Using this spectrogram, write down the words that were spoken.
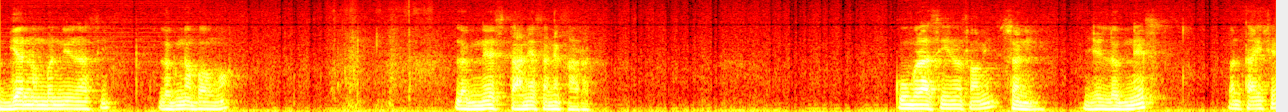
અગિયાર નંબરની રાશિ લગ્ન ભાવમાં લગ્નેશ સ્થાનેશ અને કારક. કુંભ રાશિનો સ્વામી શનિ, જે લગ્નેશ પણ થાય છે.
